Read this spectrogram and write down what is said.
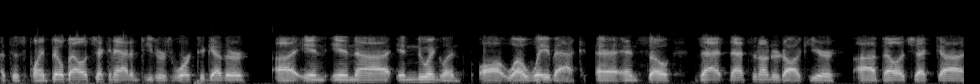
at this point. Bill Belichick and Adam Peters worked together uh, in in uh, in New England, uh, well way back, uh, and so that that's an underdog here. Uh, Belichick, uh,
